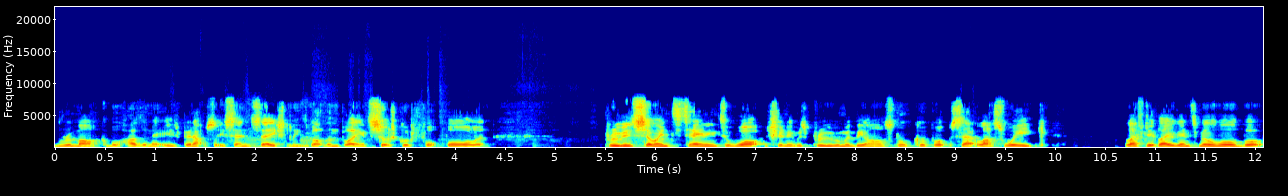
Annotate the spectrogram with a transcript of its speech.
remarkable, hasn't it? He's been absolutely sensational. He's got them playing such good football and proving so entertaining to watch. And it was proven with the Arsenal Cup upset last week. Left it late against Millwall, but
